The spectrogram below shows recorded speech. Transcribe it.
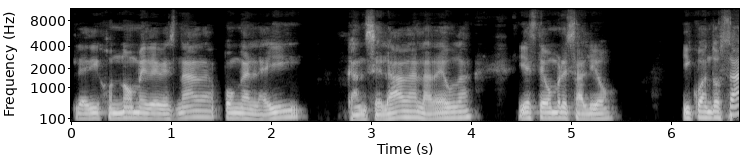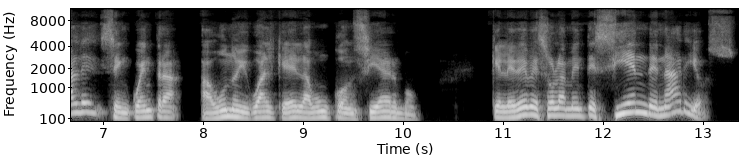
le dijo, no me debes nada, pónganle ahí, cancelada la deuda, y este hombre salió. Y cuando sale, se encuentra a uno igual que él, a un consiervo, que le debe solamente 100 denarios.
